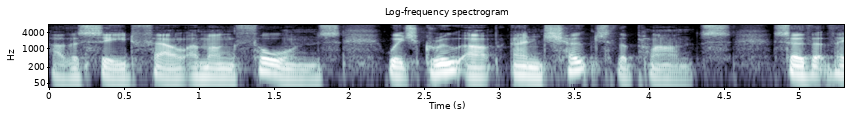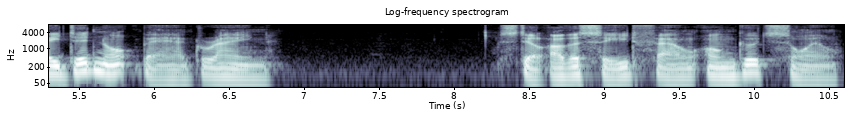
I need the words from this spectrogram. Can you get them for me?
Other seed fell among thorns, which grew up and choked the plants, so that they did not bear grain. Still other seed fell on good soil.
